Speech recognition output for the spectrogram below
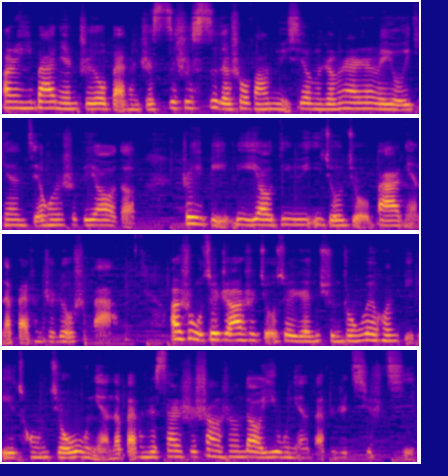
2018年只有百分之四十四的受访女性仍然认为有一天结婚是必要的。这一比例要低于1998年的百分之六十八。二十五岁至二十九岁人群中未婚比例从九五年的百分之三十上升到一五年的百分之七十七。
